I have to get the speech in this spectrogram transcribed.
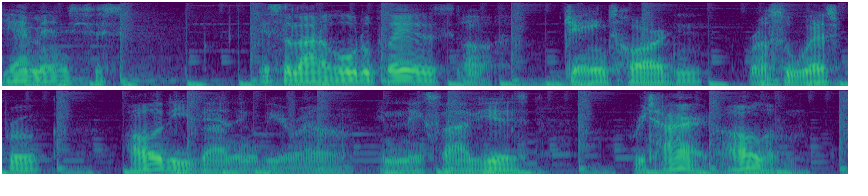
yeah, man, it's just it's a lot of older players. Uh, James Harden, Russell Westbrook. All of these guys ain't gonna be around in the next five years. Retired, all of them.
